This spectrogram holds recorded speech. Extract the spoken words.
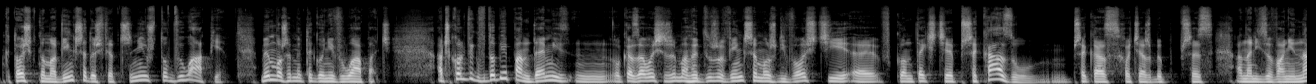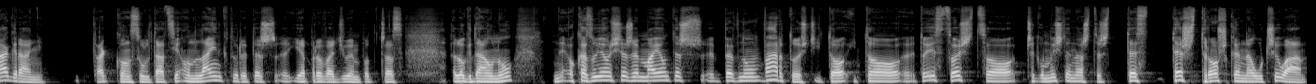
Ktoś, kto ma większe doświadczenie, już to wyłapie. My możemy tego nie wyłapać. Aczkolwiek w dobie pandemii mm, okazało się, że mamy dużo większe możliwości e, w kontekście przekazu. Przekaz chociażby przez analizowanie nagrań, tak, konsultacje online, które też e, ja prowadziłem podczas lockdownu, okazują się, że mają też pewną wartość i to, i to, to jest coś, co, czego myślę nasz też test też troszkę nauczyła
